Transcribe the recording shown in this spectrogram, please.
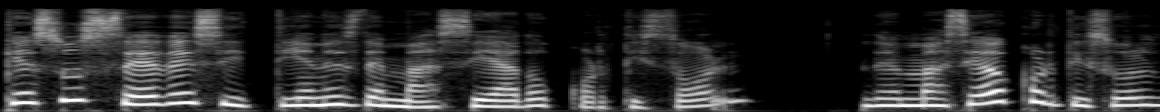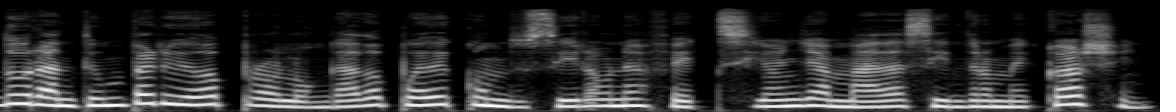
¿Qué sucede si tienes demasiado cortisol? Demasiado cortisol durante un periodo prolongado puede conducir a una afección llamada síndrome Cushing.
